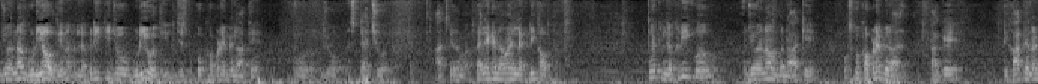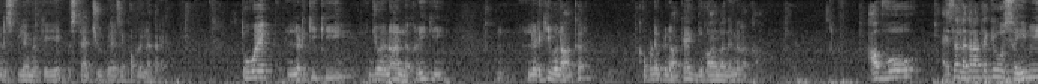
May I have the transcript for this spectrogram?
जो है ना गुड़िया होती है ना, लकड़ी की जो गुड़ी होती है, जिसको कपड़े पहनाते हैं, वो जो स्टैचू होता है, आज के ज़माने, पहले के ज़माने लकड़ी का होता था। तो एक लकड़ी को जो है ना बना के उसको कपड़े पहना ताकि दिखाते हैं ना डिस्प्ले में कि ये स्टैचू पे ऐसे कपड़े लग रहे हैं। तो वो एक लड़की की जो है ना लकड़ी की लड़की बनाकर कपड़े पहना के एक दुकान वाले ने रखा। अब वो ऐसा लग रहा था कि वो सही भी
